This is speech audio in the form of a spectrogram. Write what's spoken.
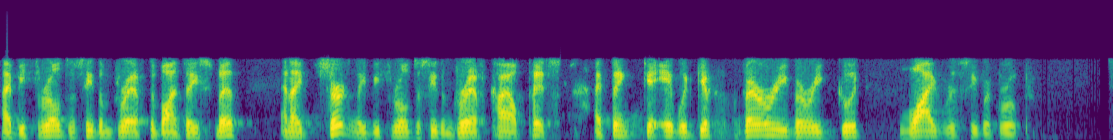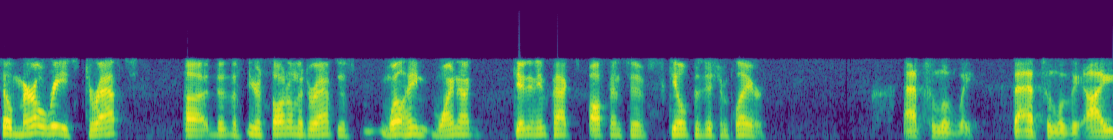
I'd be thrilled to see them draft DeVonta Smith, and I'd certainly be thrilled to see them draft Kyle Pitts. I think it would give a very, very good wide receiver group. So Merrill Reese draft. Uh, the, the, your thought on the draft is, well, hey, why not get an impact offensive skill position player? Absolutely, absolutely. I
